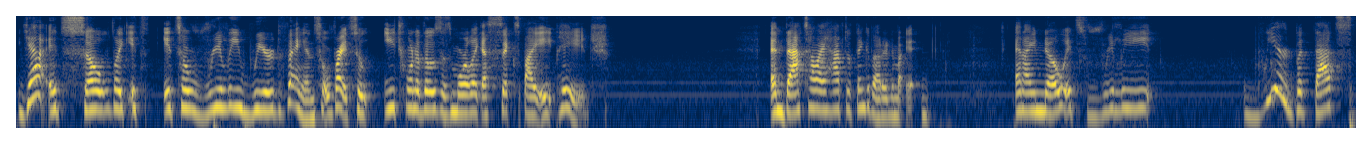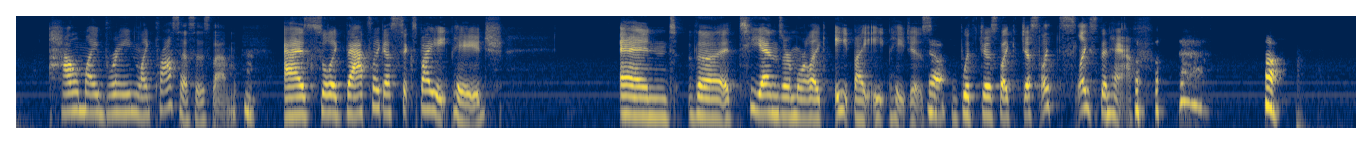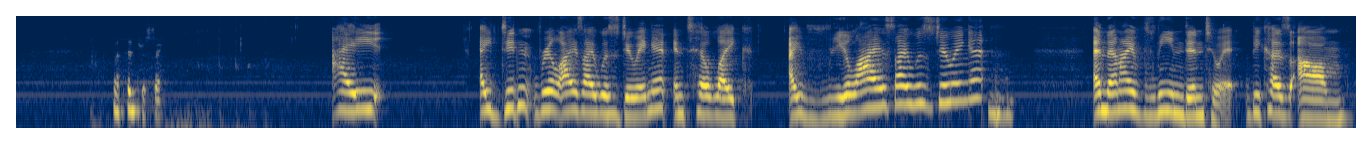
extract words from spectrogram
Yeah, it's so like it's it's a really weird thing. And so right, so each one of those is more like a 6 by 8 page. And that's how I have to think about it in my and I know it's really weird, but that's how my brain like processes them. Hmm. As so like that's like a 6 by 8 page and the TNs are more like 8 by 8 pages Yeah. with just like just like sliced in half. Huh. That's interesting. I I didn't realize I was doing it until like I realized I was doing it. And then I've leaned into it because um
